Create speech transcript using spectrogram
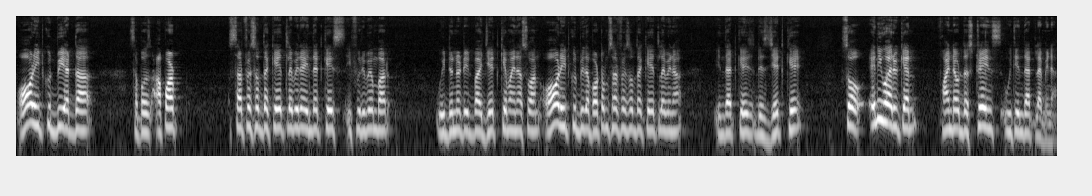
or it could be at the suppose upper surface of the kth lamina in that case if you remember we denote it by zk minus 1 or it could be the bottom surface of the kth lamina in that case this zk. So, anywhere you can find out the strains within that lamina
